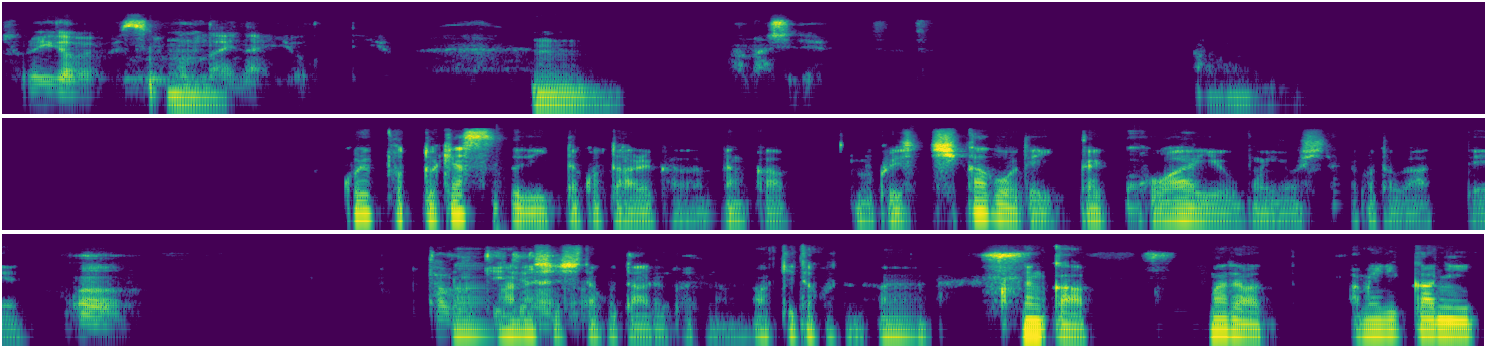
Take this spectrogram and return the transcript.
それ以外は別に問題ないよっていううん。話で。これ、ポッドキャストで言ったことあるから、なんか、僕、シカゴで一回怖い思いをしたことがあって、うん。多分聞いて。話したことあるかなあ、聞いたことない。うんなんか、まだアメリカに行っ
